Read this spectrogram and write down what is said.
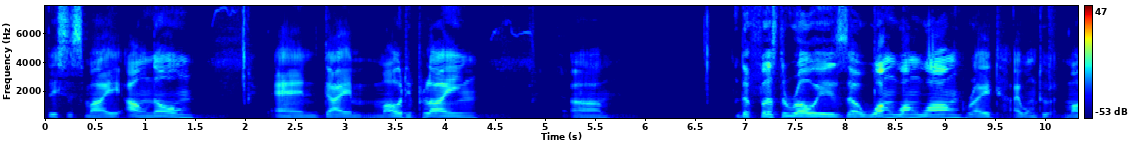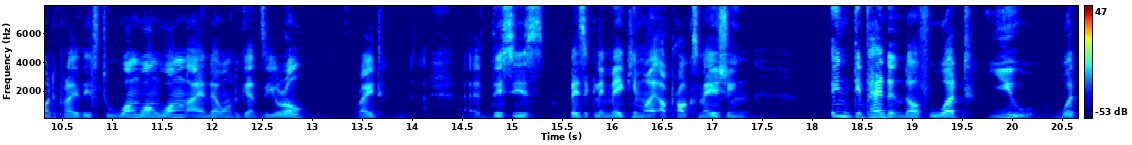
This is my unknown. And I'm multiplying um, the first row is uh, 1 1 1 right? I want to multiply this to 1 1 1 and I want to get 0 right? Uh, this is basically making my approximation independent of what u what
